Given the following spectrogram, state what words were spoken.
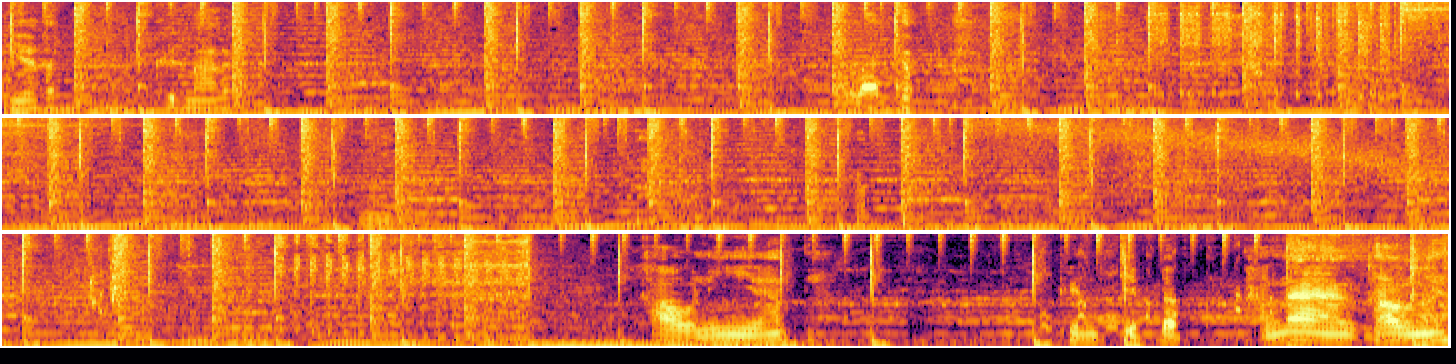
เนี่นะครับ ขึ้นมาแล้วแรกครับ เข้านี่นะครับ ขึ้นจิบแบบหันหน้าเข้าอย่างนี้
